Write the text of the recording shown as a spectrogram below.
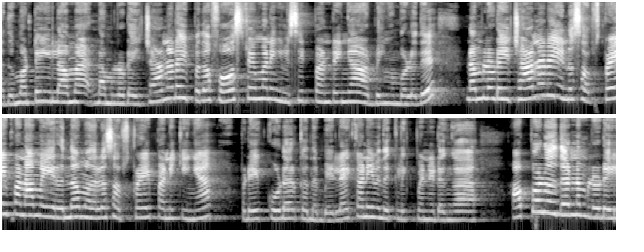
அது மட்டும் இல்லாமல் நம்மளுடைய சேனலை இப்போ தான் ஃபர்ஸ்ட் டைமாக நீங்கள் விசிட் பண்ணுறீங்க அப்படிங்கும் பொழுது நம்மளுடைய சேனலை இன்னும் சப்ஸ்கிரைப் பண்ணாமல் இருந்தால் முதல்ல சப்ஸ்கிரைப் பண்ணிக்கிங்க. அப்படியே கூட இருக்க அந்த பெல்லைக்கானே வந்து கிளிக் பண்ணிவிடுங்க அப்பொழுது தான் நம்மளுடைய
